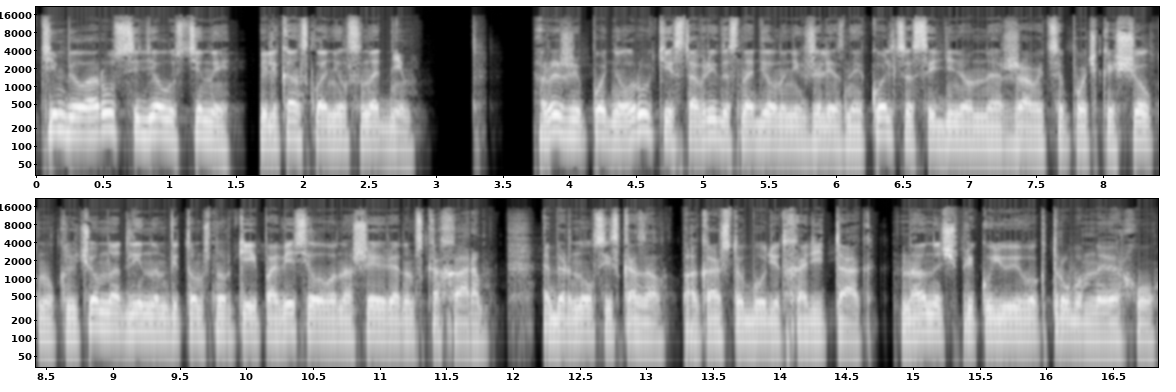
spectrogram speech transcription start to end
Тим Белорус сидел у стены, великан склонился над ним. Рыжий поднял руки, Ставридос надел на них железные кольца, соединенные ржавой цепочкой, щелкнул ключом на длинном витом шнурке и повесил его на шею рядом с Кахаром. Обернулся и сказал, «Пока что будет ходить так. На ночь прикую его к трубам наверху.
